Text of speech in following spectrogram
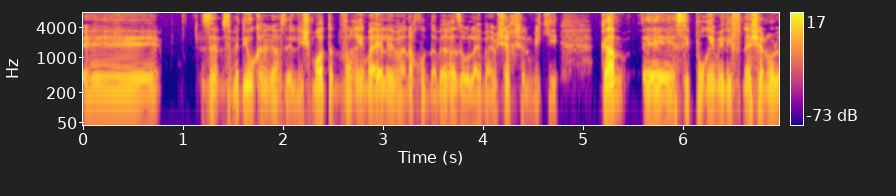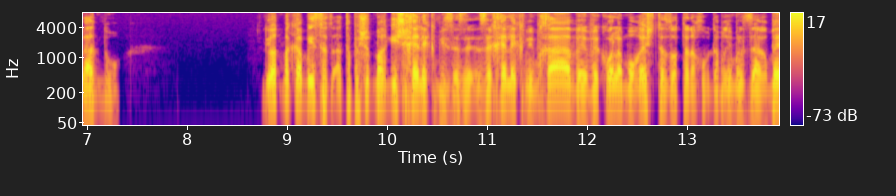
אה, זה, זה בדיוק, אגב, זה לשמוע את הדברים האלה, ואנחנו נדבר על זה אולי בהמשך של מיקי. גם אה, סיפורים מלפני שנולדנו, להיות מכביסט, אתה, אתה פשוט מרגיש חלק מזה, זה, זה חלק ממך, ו, וכל המורשת הזאת, אנחנו מדברים על זה הרבה,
